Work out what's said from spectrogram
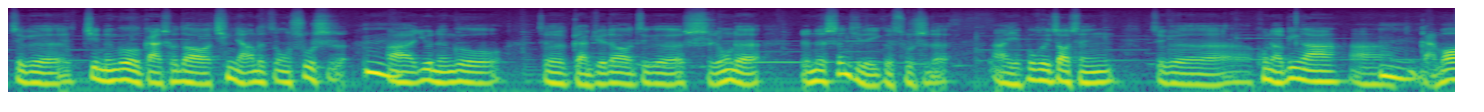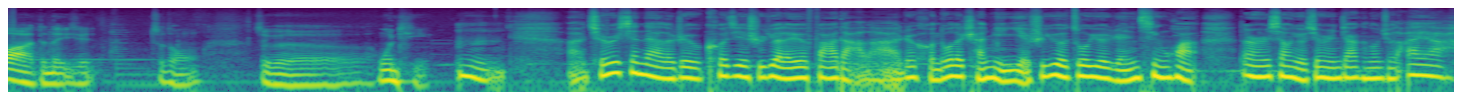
这个既能够感受到清凉的这种舒适嗯。啊，又能够这个感觉到这个使用的人的身体的一个舒适的啊，也不会造成这个空调病啊啊、嗯。感冒啊等等一些这种这个问题。嗯，啊，其实现在的这个科技是越来越发达了啊，这很多的产品也是越做越人性化。但是像有些人家可能觉得，哎呀，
